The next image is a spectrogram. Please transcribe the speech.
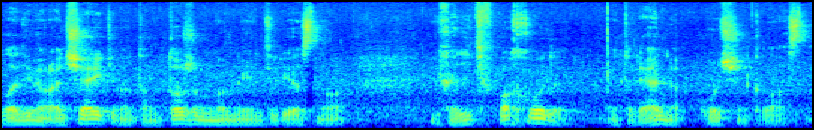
Владимира Чайкина, там тоже много интересного. И ходите в походы, это реально очень классно.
